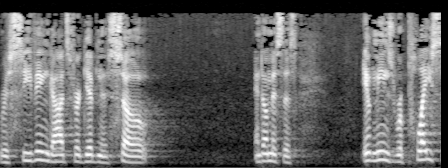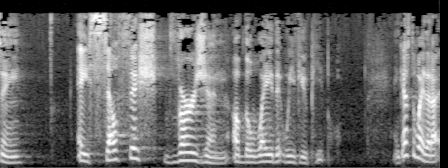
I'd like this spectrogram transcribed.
receiving God's forgiveness. So and don't miss this. It means replacing a selfish version of the way that we view people. And guess the way that I,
